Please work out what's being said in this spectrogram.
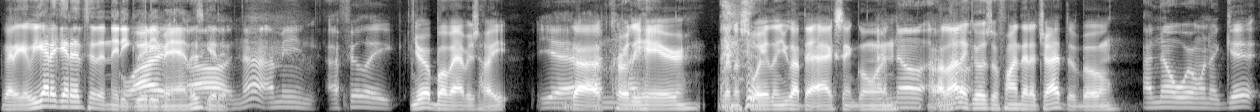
We gotta get. We gotta get into the nitty gritty, Why? man. Let's get Uh, it. Nah, I mean, I feel like You're above average height. yeah. you got I'm- curly I- hair, Venezuelan. you got the accent going. know, I A lot of girls will find that attractive, bro. I know where I want to get.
